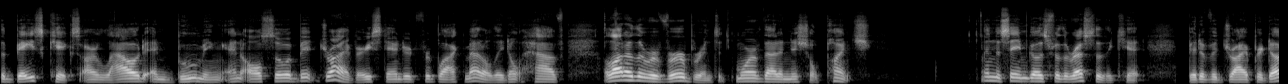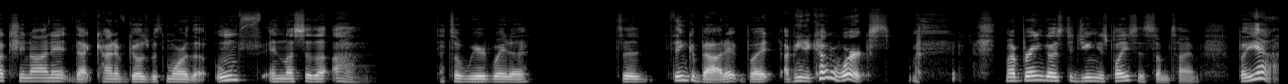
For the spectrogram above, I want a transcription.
The bass kicks are loud and booming and also a bit dry, very standard for black metal. They don't have a lot of the reverberance, it's more of that initial punch. And the same goes for the rest of the kit bit of a dry production on it that kind of goes with more of the oomph and less of the ah. That's a weird way to to think about it, but I mean it kind of works. My brain goes to genius places sometime. But yeah,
